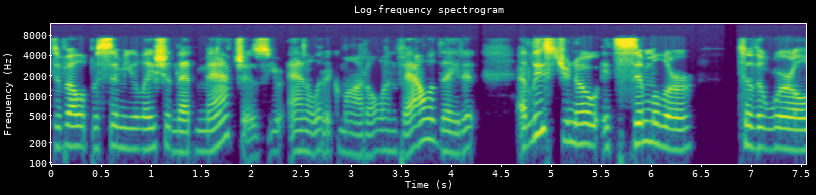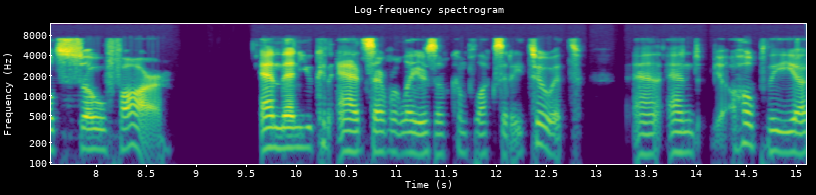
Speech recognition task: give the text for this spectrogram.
develop a simulation that matches your analytic model and validate it, at least you know it's similar to the world so far. And then you can add several layers of complexity to it and, and hope the uh,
